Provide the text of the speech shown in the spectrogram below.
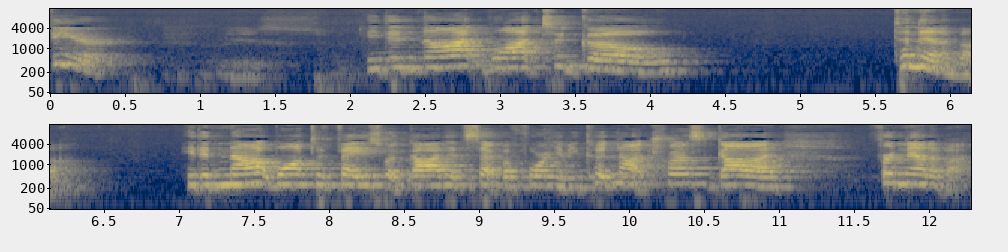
Fear. he's, He did not want to go to Nineveh. He did not want to face what God had set before him. He could not trust God for Nineveh.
